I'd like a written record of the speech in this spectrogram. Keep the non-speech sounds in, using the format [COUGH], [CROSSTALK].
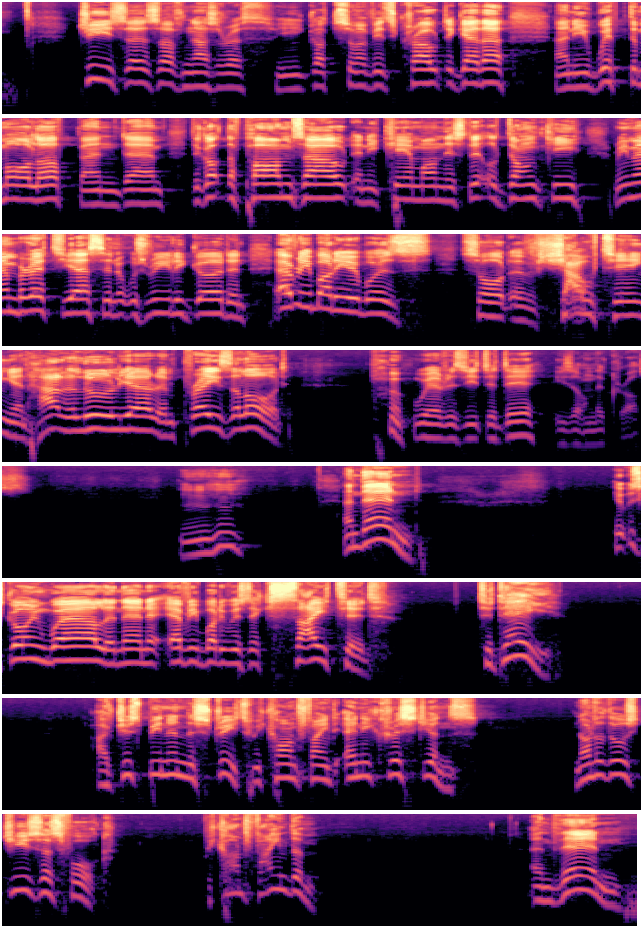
Jesus of Nazareth. He got some of his crowd together and he whipped them all up, and um, they got the palms out, and he came on this little donkey. Remember it? Yes, and it was really good. And everybody was sort of shouting and hallelujah and praise the Lord. [LAUGHS] Where is he today? He's on the cross. Mm-hmm. And then it was going well, and then everybody was excited. Today, I've just been in the streets. We can't find any Christians. None of those Jesus folk. We can't find them. And then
